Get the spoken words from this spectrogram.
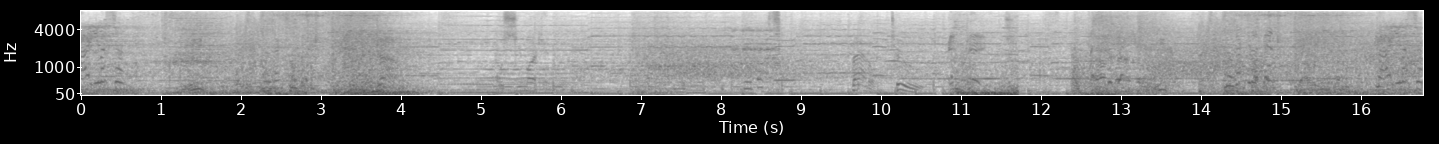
参りましょ、Battle Engage りましょ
